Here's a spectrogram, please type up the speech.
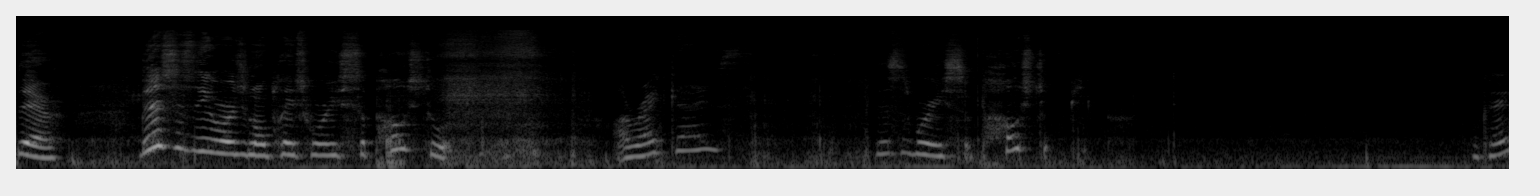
There. This is the original place where he's supposed to appear. Alright, guys? This is where he's supposed to appear. Okay?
